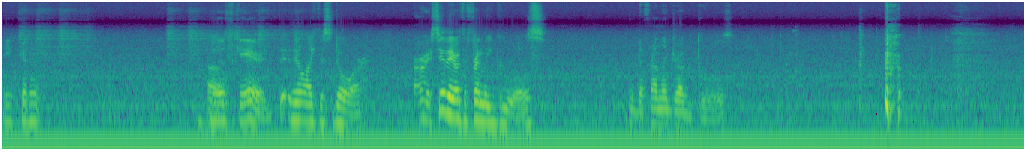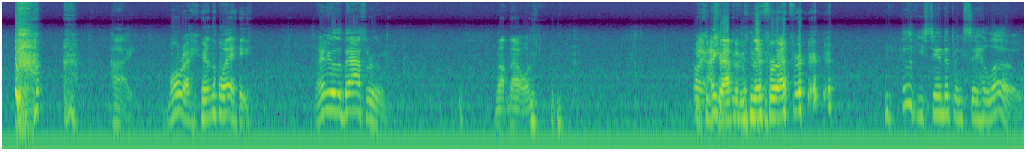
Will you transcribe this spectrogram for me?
He couldn't. He Oh. was scared. they don't like this door. All right, stay there with the friendly ghouls. The friendly drug ghouls. Hi. Alright, you're in the way. I need to go to the bathroom. Not in that one. you Oh, can I- trap him in there forever. Hey, look, you stand up and say hello.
